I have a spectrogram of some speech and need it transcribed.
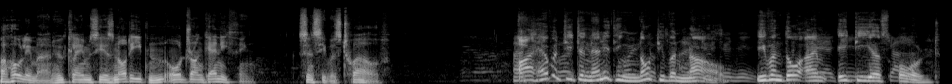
a holy man who claims he has not eaten or drunk anything since he was 12. I haven't eaten anything, not even now, even though I'm 80 years old.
